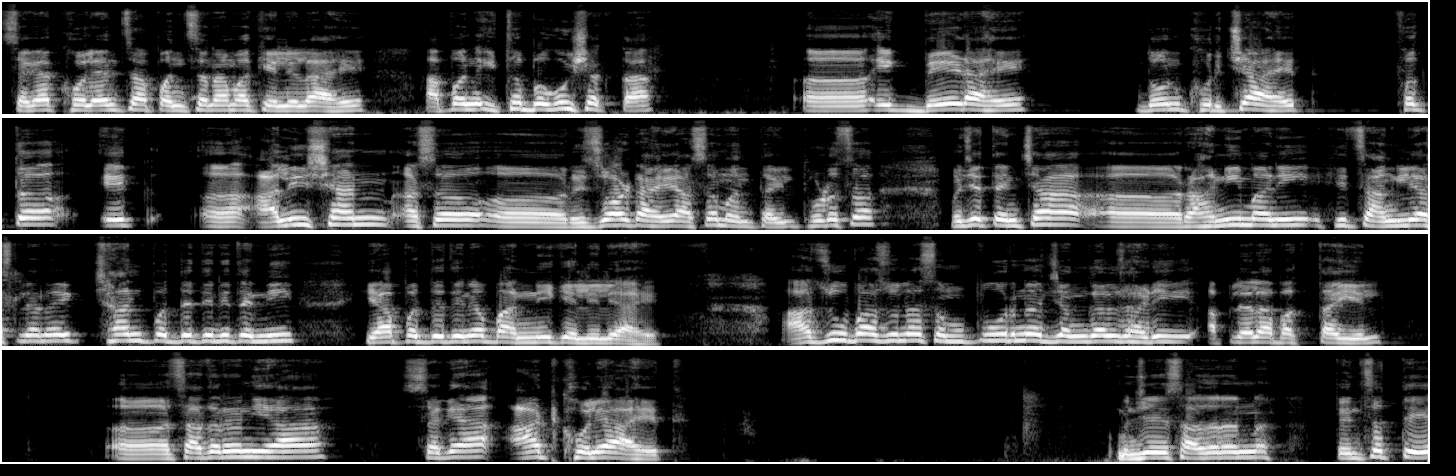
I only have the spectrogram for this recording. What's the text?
सगळ्या खोल्यांचा पंचनामा केलेला आहे. आपण इथं बघू शकता एक बेड आहे दोन खुर्च्या आहेत फक्त एक आलिशान असं रिसॉर्ट आहे असं म्हणता येईल. थोडंसं म्हणजे त्यांच्या राहणीमानी ही चांगली असल्यानं एक छान पद्धतीने त्यांनी या पद्धतीनं बांधणी केलेली आहे. आजूबाजूला संपूर्ण जंगल झाडी आपल्याला बघता येईल. साधारण ह्या सगळ्या आठ खोल्या आहेत. म्हणजे साधारण त्यांचं ते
